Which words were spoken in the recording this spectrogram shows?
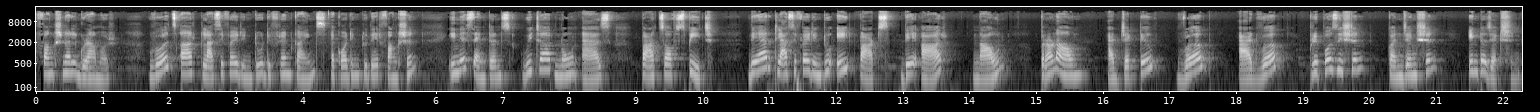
Functional grammar. Words are classified into different kinds according to their function in a sentence, which are known as parts of speech. They are classified into eight parts. They are noun, pronoun, adjective, verb, adverb, preposition, conjunction, interjection.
